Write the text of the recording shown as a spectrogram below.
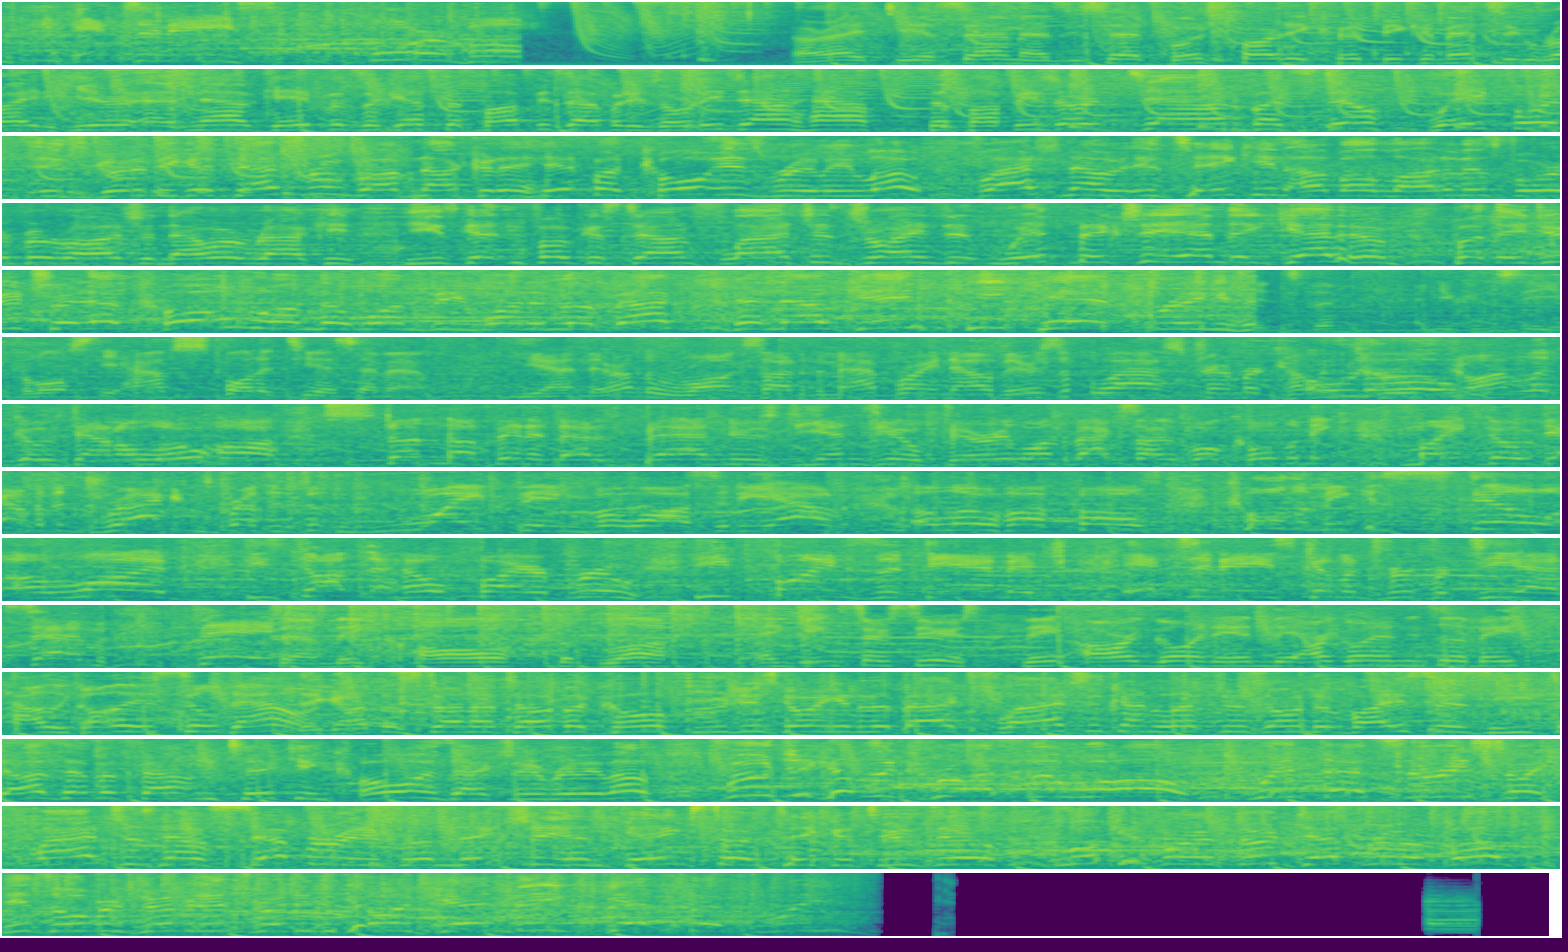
All right, TSM, as you said, Bush Party could be commencing right here and now. Gapers will get the puppies out, but he's already down half. The puppies are down, but still, wait for it. It's going to be good. Death from Above not going to hit, but Cole is really low. Flash now is taking up a lot of this forward barrage, and now Iraqi, he's getting focused down. Flash is trying to with Mixi, and they get him, but they do trade out. Cole won the 1v1 in the back, and now Gabe, he can't bring it. Into them, and you can see Velocity have spotted TSM out. Yeah, and they're on the wrong side of the map right now. There's a blast tremor coming Oh, through. no. Gauntlet goes down. Aloha stunned up in it. That is bad news. Dienzio very low on the backside as well. Koldamik might go down, but the Dragon's Breath is just wiping Velocity out. Aloha falls. Koldamik is still alive. He's got the Hellfire Brew. He finds the damage. It's an ace coming through for TSM. They Them, They call the bluff, and Gankstar serious. They are going in. They are going into the base. How the gauntlet is still down. They got the stun on top of Cole. Fuji's going into the back. Flash is kind of left to his own devices. He does have a fountain ticking. Cole is actually really low. Fuji comes across the wall with that Suri strike. Flash is now separated from Mixi and Gankstar taking a 2-0. Looking for a third death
